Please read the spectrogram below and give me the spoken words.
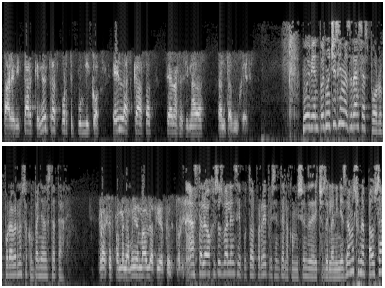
para evitar que en el transporte público, en las casas, sean asesinadas tantas mujeres. Muy bien, pues muchísimas gracias por, por habernos acompañado esta tarde. Gracias, Pamela. Muy amable a ti y a tu historia. Hasta luego, Jesús Valencia, diputado del y presidente de la Comisión de Derechos de la Niñez. Damos una pausa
